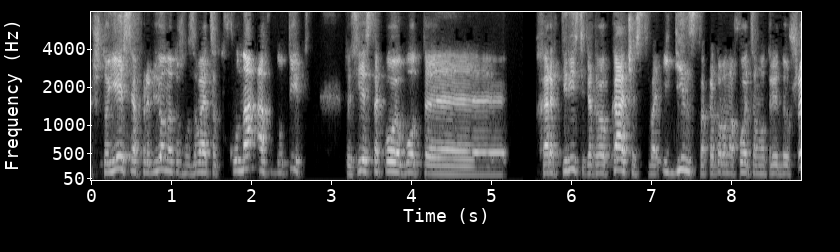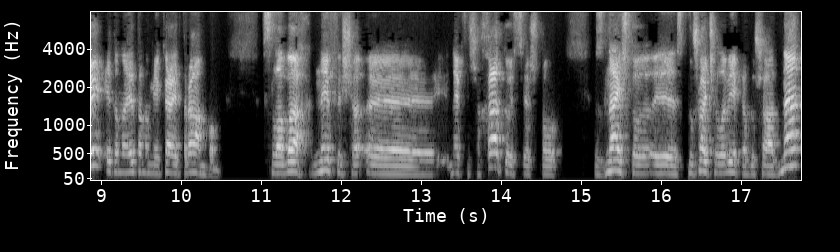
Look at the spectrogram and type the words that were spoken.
что есть определенное, то, что называется тхуна ахдутит. То есть есть такое вот э, характеристика, такое качество, единство, которое находится внутри души. Это на это намекает Рамбам в словах нефиша, э, нефишаха, то есть что знай, что э, душа человека, душа одна.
